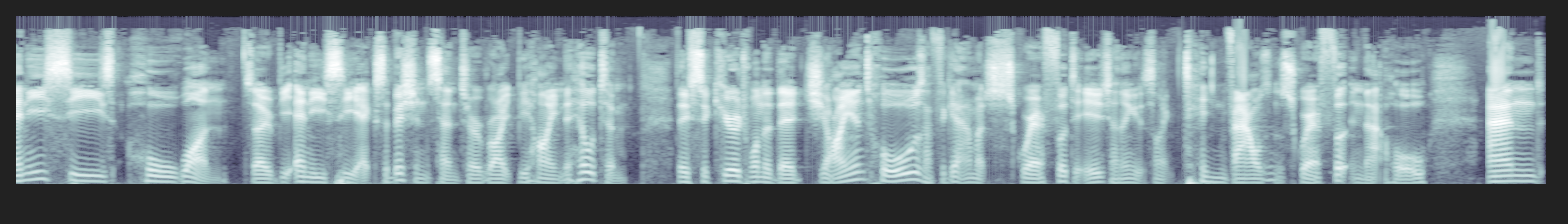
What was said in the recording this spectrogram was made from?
NEC's Hall 1, so the NEC Exhibition Centre right behind the Hilton. They've secured one of their giant halls, I forget how much square footage, I think it's like 10,000 square foot in that hall, and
